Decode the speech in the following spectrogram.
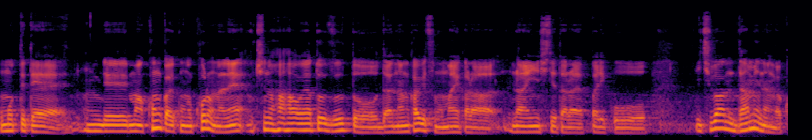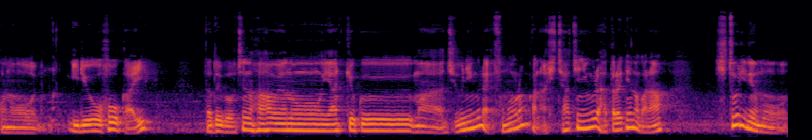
思ってて。で、まあ、今回このコロナねうちの母親とずっと何ヶ月も前から LINE してたらやっぱりこう一番ダメなんがこの医療崩壊。例えばうちの母親の薬局まあ10人ぐらいそのおらんかな？78人ぐらい働いてんのかな？1人でも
